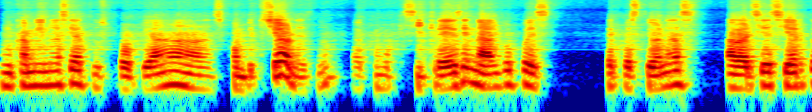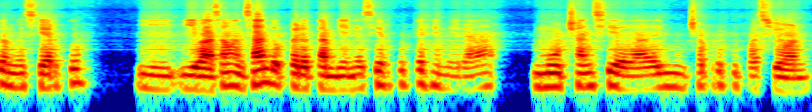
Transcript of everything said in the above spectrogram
un camino hacia tus propias convicciones, ¿no? como que si crees en algo, pues te cuestionas a ver si es cierto o no es cierto y, vas avanzando, pero también es cierto que genera mucha ansiedad y mucha preocupación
